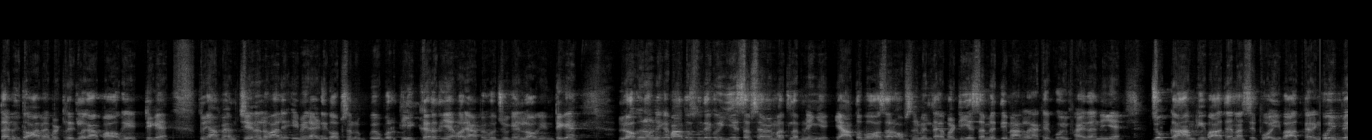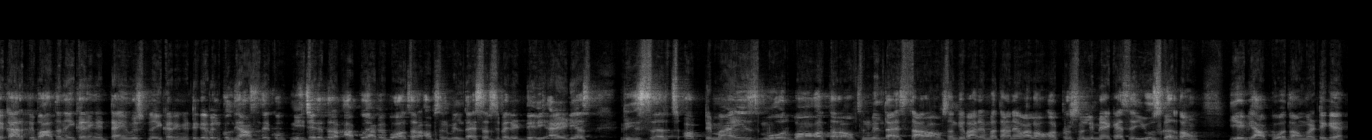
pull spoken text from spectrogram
तभी तो आप यहाँ पर ट्रिक लगा पाओगे, ठीक है? तो यहाँ पे हम चैनल वाले ईमेल आईडी का ऑप्शन के ऊपर क्लिक कर दिए और यहाँ पे हो चुके हैं लॉगिन ठीक है? लॉगिन होने के बाद दोस्तों देखो, ये सबसे हमें मतलब नहीं है। यहाँ तो बहुत सारा ऑप्शन मिलता है बट ये सब में दिमाग लगा के कोई फ़ायदा नहीं है। जो काम की बात है ना, सिर्फ़ वही बात करेंगे। कोई बेकार की बात नहीं करेंगे टाइम वेस्ट नहीं करेंगे, ठीक है? बिल्कुल ध्यान से देखो, नीचे की तरफ़ आपको यहाँ पे बहुत सारा ऑप्शन मिलता है। सबसे पहले daily ideas research optimize more बहुत सारा ऑप्शन मिलता है। सारा ऑप्शन के बारे में बताने वाला हूँ और पर्सनली मैं कैसे यूज़ करता हूँ, ये भी आपको बताऊँगा, ठीक है?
